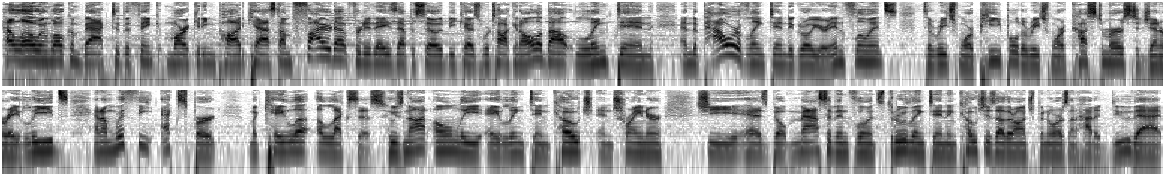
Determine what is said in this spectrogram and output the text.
Hello, and welcome back to the Think Marketing Podcast. I'm fired up for today's episode because we're talking all about LinkedIn and the power of LinkedIn to grow your influence, to reach more people, to reach more customers, to generate leads. And I'm with the expert. Michaela Alexis, who's not only a LinkedIn coach and trainer, she has built massive influence through LinkedIn and coaches other entrepreneurs on how to do that.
